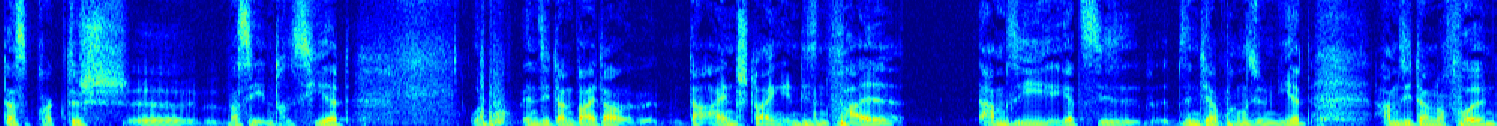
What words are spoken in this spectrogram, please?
das praktisch, äh, was Sie interessiert? Und wenn Sie dann weiter da einsteigen in diesen Fall, haben Sie jetzt, Sie sind ja pensioniert, haben Sie dann noch vollen,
